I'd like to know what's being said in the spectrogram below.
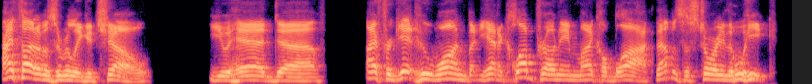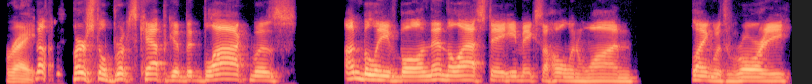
I thought it was a really good show. You had uh, I forget who won, but you had a club pro named Michael Block. That was the story of the week. Right. Nothing personal Brooks Koepka, but Block was unbelievable. And then the last day he makes a hole in one playing with Rory.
